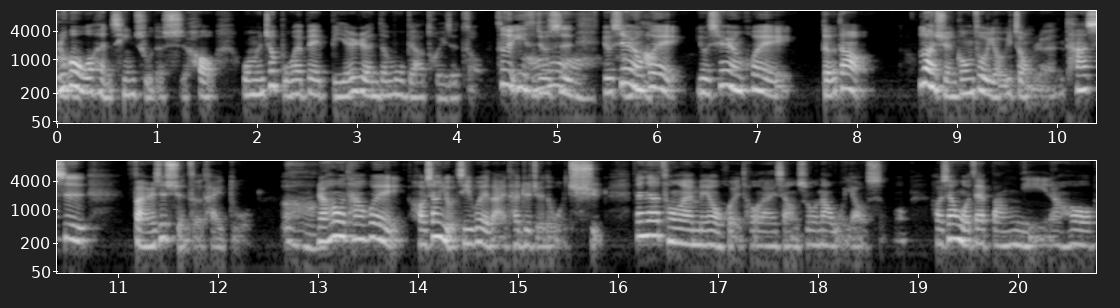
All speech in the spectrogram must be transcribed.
如果我很清楚的时候，我们就不会被别人的目标推着走。这个意思就是，有些人会，有些人会得到乱选工作。有一种人，他是反而是选择太多，然后他会好像有机会来，他就觉得我去，但是他从来没有回头来想说，那我要什么。好像我在帮你，然后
